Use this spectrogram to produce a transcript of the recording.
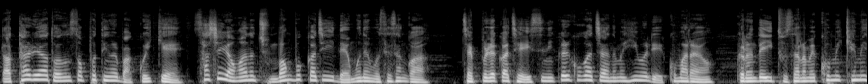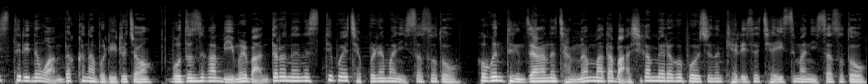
나탈리아 더는 서포팅을 맡고 있기에 사실 영화는 중반부까지 이 네모네모 세상과 잭 블랙과 제이슨이 끌고 가지 않으면 힘을 잃고 말아요. 그런데 이 두 사람의 코믹 케미스트리는 완벽한 합을 이루죠. 모든 순간 밈을 만들어내는 스티브의 잭 블랙만 있었어도 혹은 등장하는 장면마다 마시간 매력을 보여주는 게릿의 제이스만 있었어도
